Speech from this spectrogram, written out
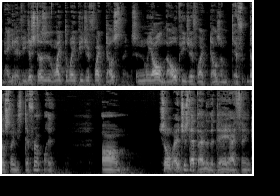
negative. He just doesn't like the way PJ Fleck does things, and we all know PJ Fleck does them diff- does things differently. Um, so it just at the end of the day, I think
